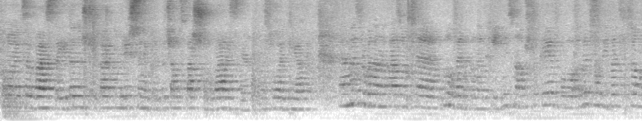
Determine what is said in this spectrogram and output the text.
пропонується ввести. Єдине, що в проектному рішенні передбачав з 1 вересня. На сьогодні Е, Ми зробили наказом це ну, виникла необхідність знову ж таки, бо липня від 27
